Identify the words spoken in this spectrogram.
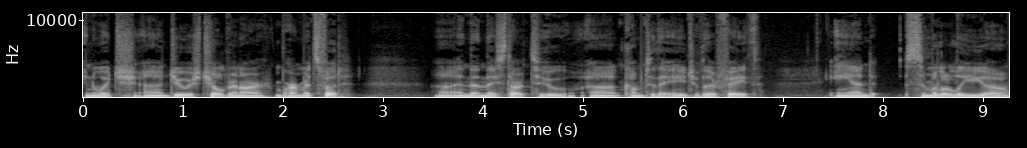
in which uh, Jewish children are bar mitzvahed, uh, and then they start to uh, come to the age of their faith. And similarly, uh,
